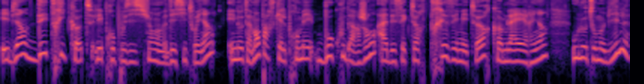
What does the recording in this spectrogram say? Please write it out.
eh bien, détricote les propositions euh, des citoyens, et notamment parce qu'elle promet beaucoup d'argent à des secteurs très émetteurs comme l'aérien ou l'automobile.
